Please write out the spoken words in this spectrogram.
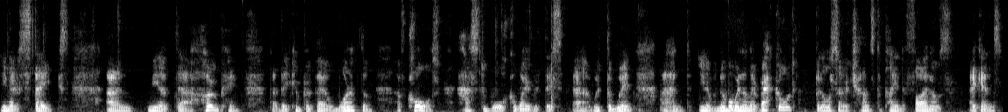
you know, stakes and you know they're hoping that they can prevail. One of them, of course, has to walk away with this uh, with the win, and you know another win on their record, but also a chance to play in the finals against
